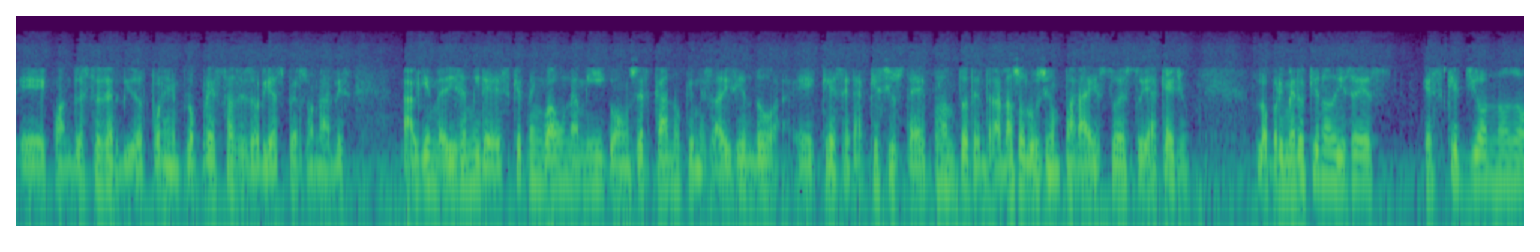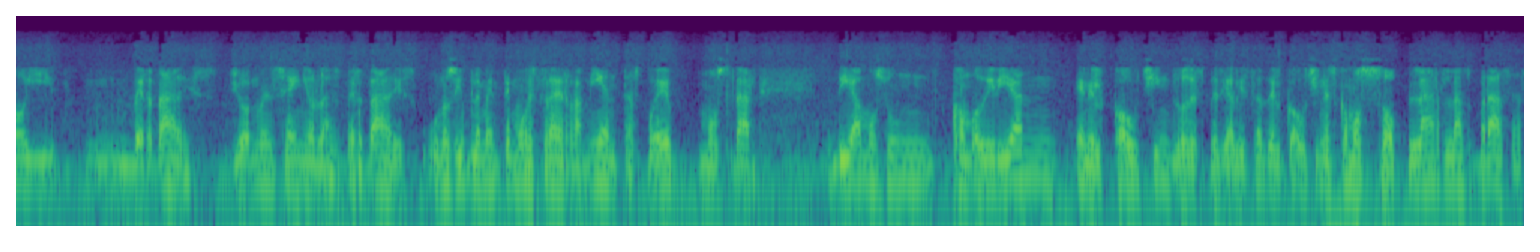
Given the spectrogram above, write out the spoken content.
eh, cuando este servidor, por ejemplo, presta asesorías personales, alguien me dice, mire, es que tengo a un amigo, a un cercano que me está diciendo eh, que será que si usted de pronto tendrá la solución para esto, esto y aquello. Lo primero que uno dice es, es que yo no doy mm, verdades, yo no enseño las verdades, uno simplemente muestra herramientas, puede mostrar digamos, un, como dirían en el coaching, los especialistas del coaching, es como soplar las brasas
